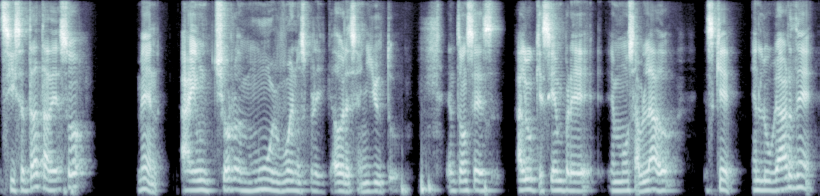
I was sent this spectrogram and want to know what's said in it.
si se trata de eso, man, hay un chorro de muy buenos predicadores en YouTube. Entonces, algo que siempre hemos hablado es que en lugar de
